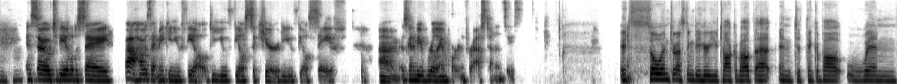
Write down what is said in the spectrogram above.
Mm-hmm. And so to be able to say, wow, how is that making you feel? Do you feel secure? Do you feel safe? Um, is going to be really important for S tendencies. It's so interesting to hear you talk about that and to think about when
